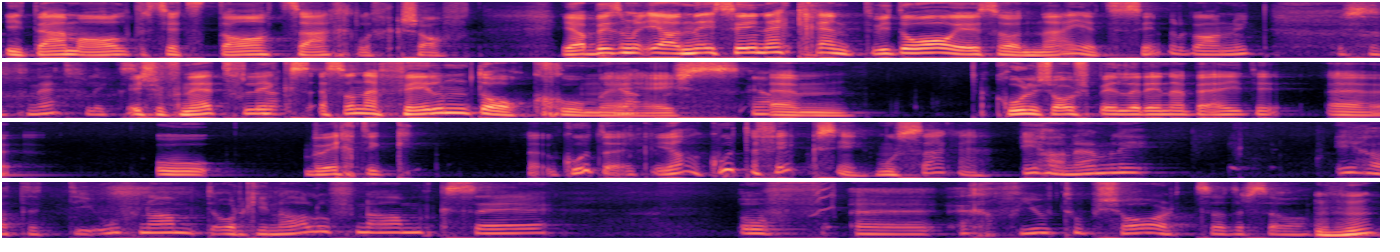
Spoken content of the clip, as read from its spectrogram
in diesem Alter, sie hat es tatsächlich geschafft. Ja, bis man ja, nicht- sie nicht kennt, wie du auch. Ich so, nein, jetzt sind wir gar nicht. Ist auf Netflix? Ist auf Netflix so ein Filmdoku mehr. Ja. Ist's. Ja. Ähm, coole Schauspielerinnen beide. Äh, und richtig äh, guter, ja, guter Film gewesen, muss ich sagen. Ich habe nämlich ich hatte die Aufnahme, die Originalaufnahme gesehen auf, äh, auf YouTube Shorts oder so. Mhm.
